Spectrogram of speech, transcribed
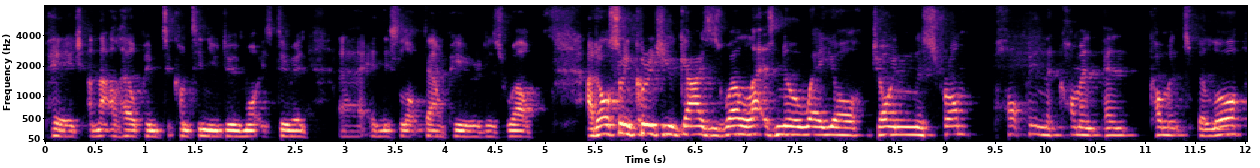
page, and that'll help him to continue doing what he's doing uh, in this lockdown period as well. I'd also encourage you guys as well. Let us know where you're joining us from. Pop in the comment pen comments below.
